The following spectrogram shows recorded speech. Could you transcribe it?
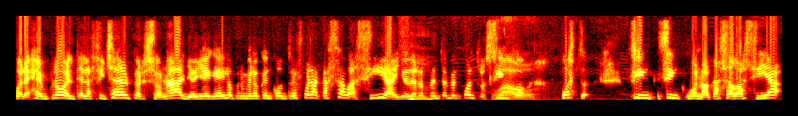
Por ejemplo, el, la ficha del personal. Yo llegué y lo primero que encontré fue la casa vacía. Yo de repente me encuentro cinco puestos, cinco, bueno, casa vacía,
